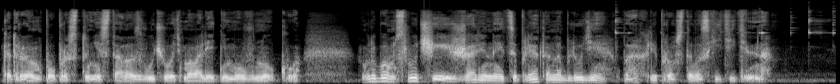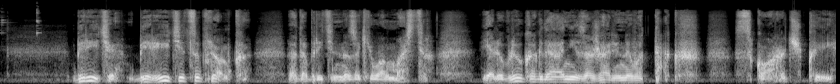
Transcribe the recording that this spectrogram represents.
который он попросту не стал озвучивать малолетнему внуку. В любом случае, жареные цыплята на блюде пахли просто восхитительно. «Берите, берите цыпленка!» — одобрительно закивал мастер. «Я люблю, когда они зажарены вот так, с корочкой.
